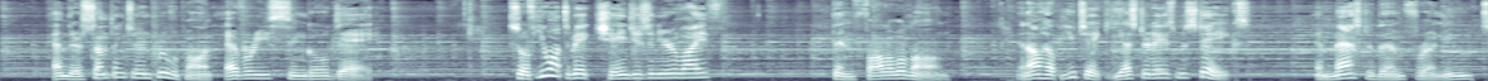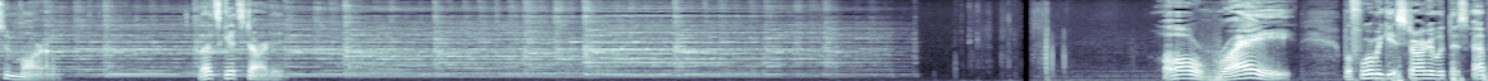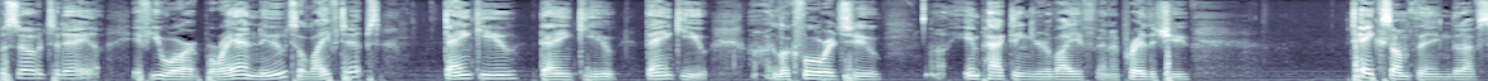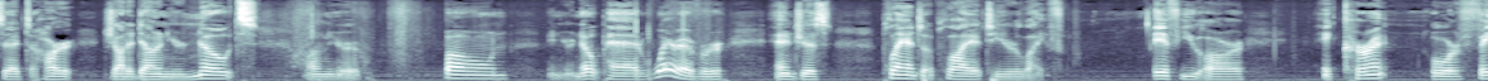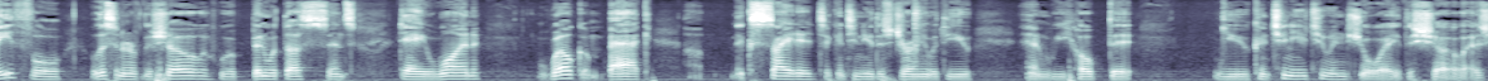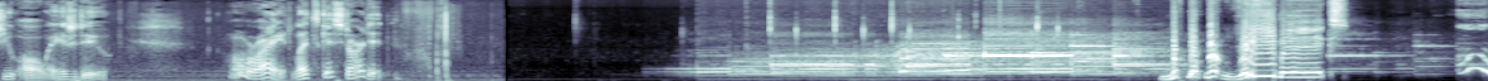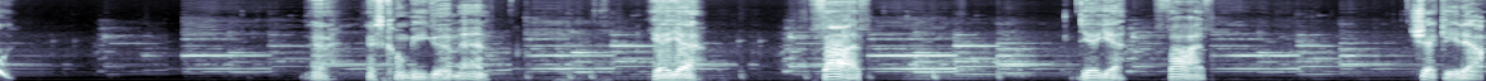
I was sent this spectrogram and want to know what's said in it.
and there's something to improve upon every single day. So if you want to make changes in your life, then follow along, and I'll help you take yesterday's mistakes and master them for a new tomorrow. Let's get started. Right. Before we get started with this episode today, if you are brand new to Life Tips, thank you, thank you, thank you. I look forward to uh, impacting your life, and I pray that you take something that I've said to heart, jot it down in your notes, on your phone, in your notepad, wherever, and just plan to apply it to your life if you are a current or faithful listener of the show who have been with us since day one, welcome back. Excited to continue this journey with you, and we hope that you continue to enjoy the show as you always do. All right, let's get started. Remix. Ooh. Yeah, it's gonna be good, man. Yeah, yeah. Five. Yeah, yeah. Five. Check it out.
